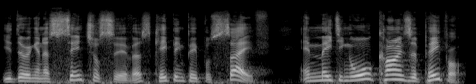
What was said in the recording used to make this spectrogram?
You're doing an essential service, keeping people safe and meeting all kinds of people.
